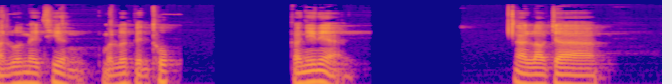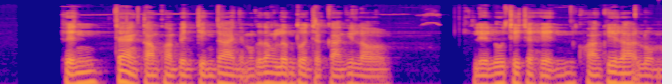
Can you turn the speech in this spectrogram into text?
มันล้วนไม่เที่ยง มันล้วนเป็นทุกข์คราวนี้เนี่ยเราจะเห็นแจ้งตามความเป็นจริงได้เนี่ยมันก็ต้องเริ่มต้นจากการที่เรา เรียนรู้ที่จะเห็นความคิดละลม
